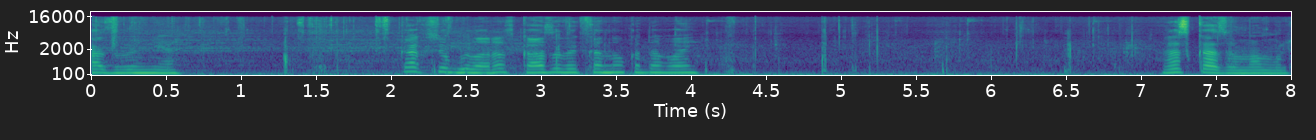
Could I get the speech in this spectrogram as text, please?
Рассказывай мне. Как все было? Рассказывай-ка, ну-ка давай. Рассказывай, мамуль.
